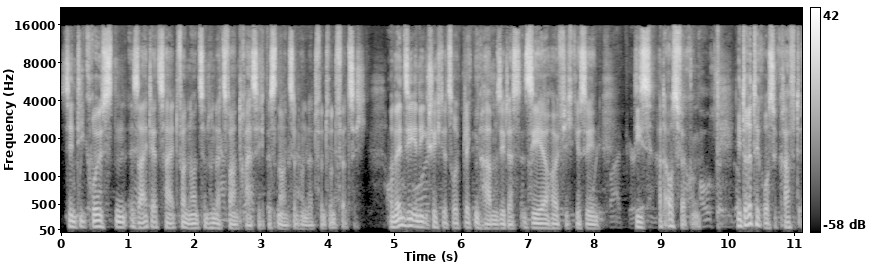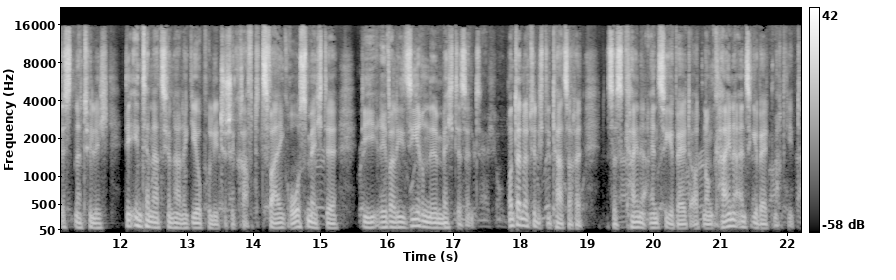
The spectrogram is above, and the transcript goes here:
sind die größten seit der Zeit von 1932 bis 1945. Und wenn Sie in die Geschichte zurückblicken, haben Sie das sehr häufig gesehen. Dies hat Auswirkungen. Die dritte große Kraft ist natürlich die internationale geopolitische Kraft. Zwei Großmächte, die rivalisierende Mächte sind. Und dann natürlich die Tatsache, dass es keine einzige Weltordnung, keine einzige Weltmacht gibt.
